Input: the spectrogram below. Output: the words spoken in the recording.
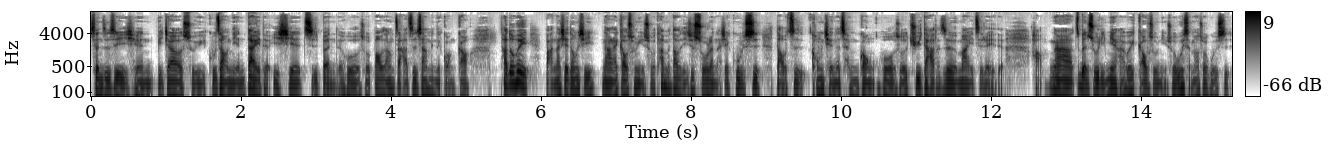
甚至是以前比较属于古早年代的一些纸本的，或者说报章杂志上面的广告，他都会。把那些东西拿来告诉你说，他们到底是说了哪些故事，导致空前的成功，或者说巨大的热卖之类的。好，那这本书里面还会告诉你说，为什么要说故事，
